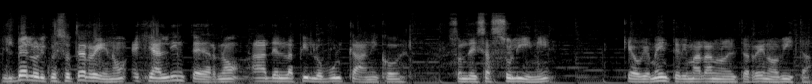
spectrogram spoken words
il bello di questo terreno è che all'interno ha dell'apillo vulcanico sono dei sassolini che ovviamente rimarranno nel terreno a vita.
